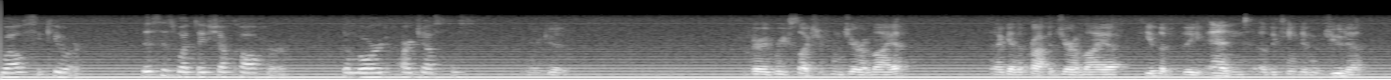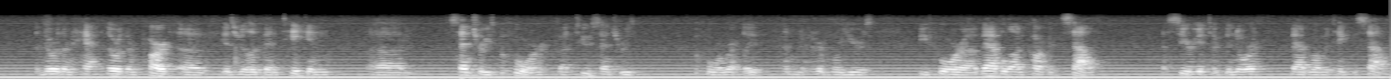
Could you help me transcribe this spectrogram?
dwell secure. This is what they shall call her, the Lord our justice. Very good. Very brief selection from Jeremiah. And again, the prophet Jeremiah, he lived at the end of the kingdom of Judah. The northern half, northern part of Israel had been taken um, centuries before, about two centuries before, roughly 100 more years before uh, Babylon conquered the south. Assyria took the north, Babylon would take the south.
